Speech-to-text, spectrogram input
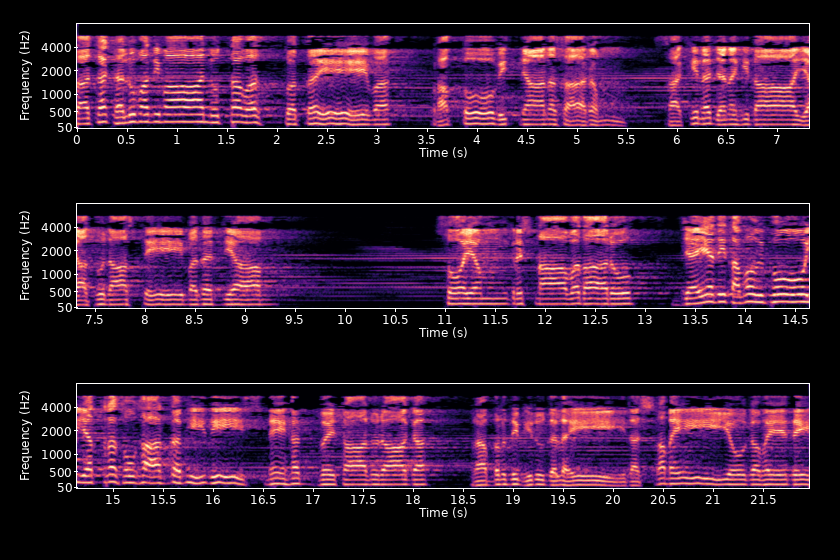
स च खलु मदिमानुत्तवस्त्वत एव प्राप्तो विज्ञानसारम्। स किल जनहितायाधुनास्ते बदर्याम्। सोऽयम् कृष्णावतारो जयति तव विभो यत्र सौहार्दभीति स्नेहद्वेषानुराग प्रभृतिभिरुदलैरश्रमै योगभेदै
